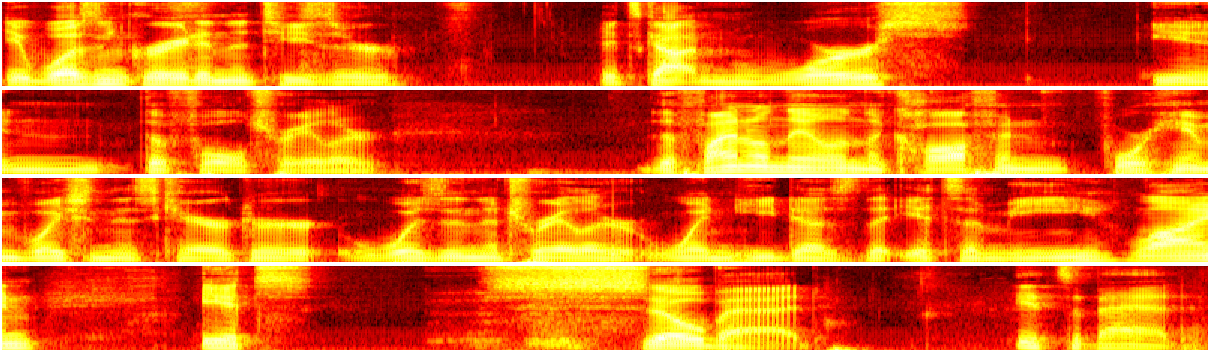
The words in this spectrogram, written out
it wasn't great in the teaser. It's gotten worse in the full trailer. The final nail in the coffin for him voicing this character was in the trailer when he does the "It's a me" line. It's so bad. It's a bad.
